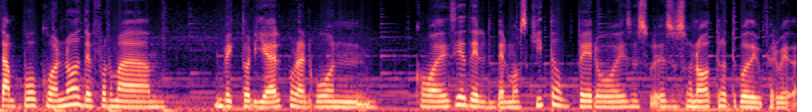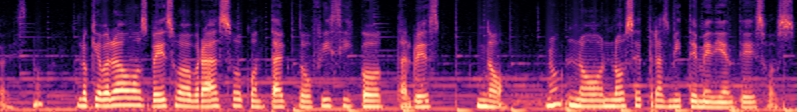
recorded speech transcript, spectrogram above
tampoco, ¿no? De forma vectorial por algún, como decía, del, del mosquito, pero esos, esos son otro tipo de enfermedades, ¿no? Lo que hablábamos, beso, abrazo, contacto físico, tal vez no, ¿no? No, no se transmite mediante esos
